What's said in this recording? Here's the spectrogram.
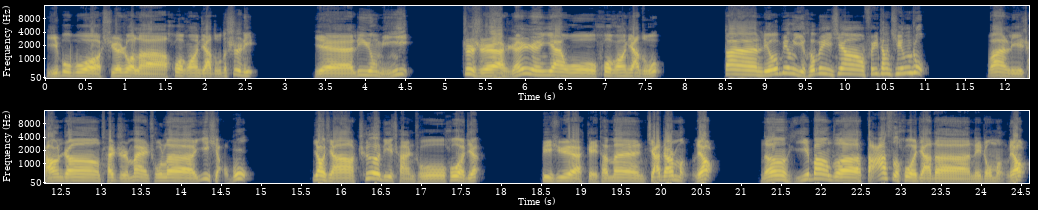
一步步削弱了霍光家族的势力，也利用民意，致使人人厌恶霍光家族。但刘病已和魏相非常清楚，万里长征才只迈出了一小步，要想彻底铲除霍家。必须给他们加点猛料，能一棒子打死霍家的那种猛料。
